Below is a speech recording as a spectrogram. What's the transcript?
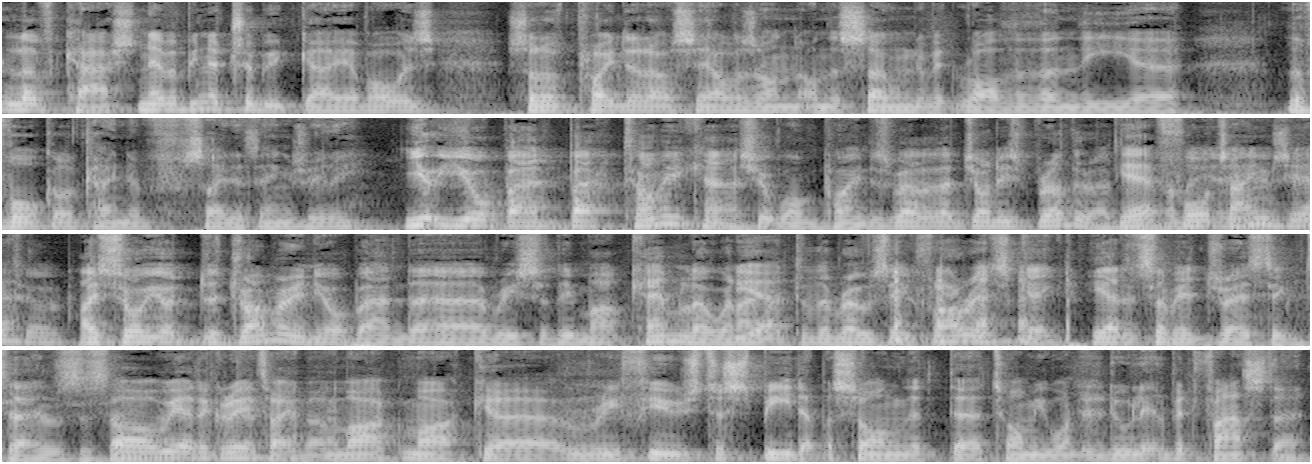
love Cash. Never been a tribute guy. I've always sort of prided ourselves on on the sound of it rather than the uh, the vocal kind of side of things. Really. You, your band backed Tommy Cash at one point as well, uh, Johnny's brother, I believe. Yeah, four times, yeah. I saw your the drummer in your band uh, recently, Mark Kemlow, when I went to the Rosie Flores gig. He had some interesting tales to say. Oh, we had a great time. Uh, Mark Mark uh, refused to speed up a song that uh, Tommy wanted to do a little bit faster,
